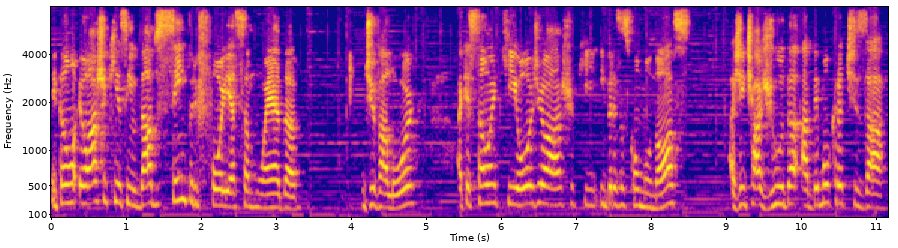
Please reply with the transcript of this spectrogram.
Então eu acho que assim o dado sempre foi essa moeda de valor a questão é que hoje eu acho que empresas como nós, a gente ajuda a democratizar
